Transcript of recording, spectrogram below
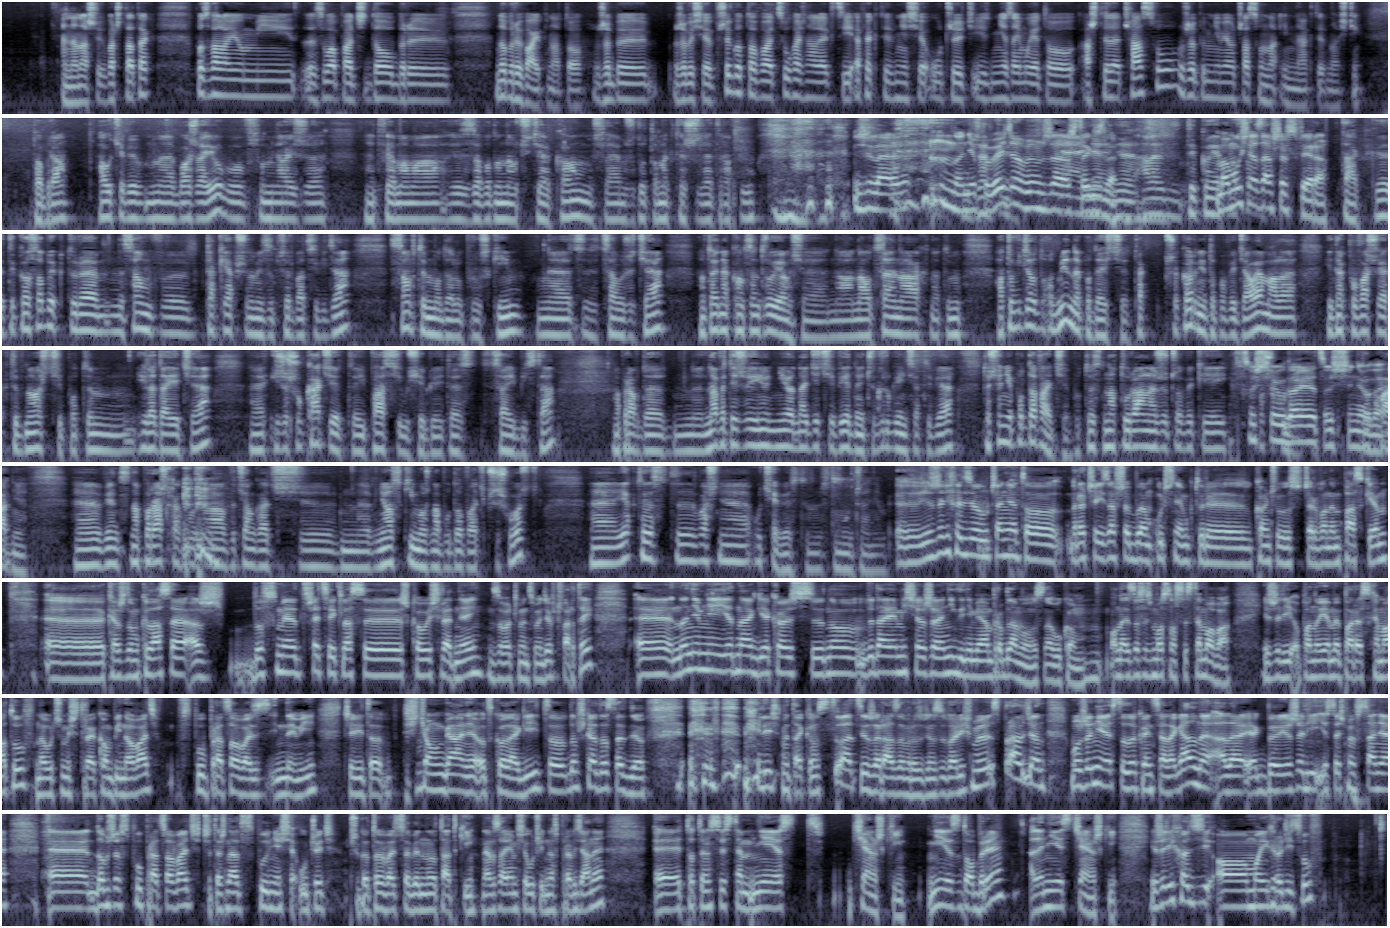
na naszych warsztatach, pozwalają mi złapać dobry, dobry vibe na to, żeby, żeby się przygotować, słuchać na lekcji, efektywnie się uczyć i nie zajmuje to aż tyle czasu, żebym nie miał czasu na inne aktywności. Dobra. A u ciebie, Błażeju, bo wspominałeś, że e, twoja mama jest zawodu nauczycielką. Myślałem, że tu Tomek też źle trafił. Źle. No nie powiedziałbym, że aż tak nie, źle. Nie, ale tylko jak Mamusia zawsze wspiera. Tak, y, tylko osoby, które są w, tak ja przynajmniej z obserwacji widzę, są w tym modelu pruskim e, całe życie, no to jednak koncentrują się na, na ocenach, na tym, a tu widzę od- odmienne podejście, tak przekornie to powiedziałem, ale jednak po waszej aktywności, po tym ile dajecie e, i że szukacie tej pasji u siebie i to jest zajebiste, naprawdę, nawet jeżeli nie odnajdziecie w jednej czy w drugiej inicjatywie, to się nie poddawajcie, bo to jest naturalne, że człowiek jej Coś się poszukuje. udaje, coś się nie udaje. Dokładnie. E, Więc na porażkach można wyciągać e, wnioski, można budować przyszłość. E, Jak to jest e, właśnie u ciebie z tym, z tym łączeniem? Y, Jeżeli chodzi o uczenie, to raczej zawsze byłem uczniem, który kończył z czerwonym paskiem e, każdą klasę, aż do w sumie trzeciej klasy szkoły średniej. Zobaczymy, co będzie w czwartej. E, no niemniej jednak jakoś, no wydaje mi się, że nigdy nie miałem problemu z nauką. Ona jest dosyć mocno systemowa. Jeżeli opanujemy parę schematów, nauczymy się trochę kombinować, współpracować z innymi, czyli to ściąganie od kolegi, to na przykład ostatnio mieliśmy taką sytuację, że razem rozwiązywaliśmy sprawdzian. Może nie jest to do końca legalne, ale jakby jeżeli jesteśmy w stanie e, dobrze współpracować, czy też nawet wspólnie się uczyć, przygotowywać sobie notatki, nawzajem się uczyć na sprawdziany, e, to ten system nie jest ciężki. Nie jest dobry, ale nie jest ciężki. Jeżeli chodzi o moich rodziców,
